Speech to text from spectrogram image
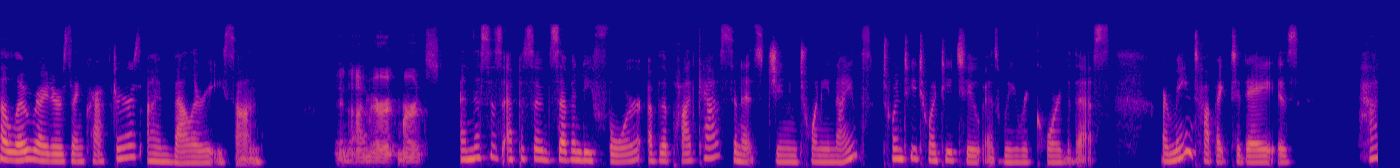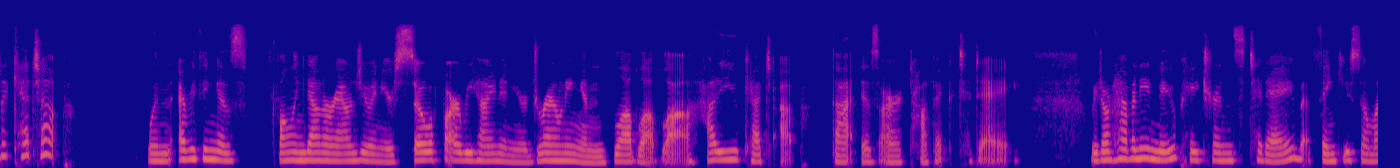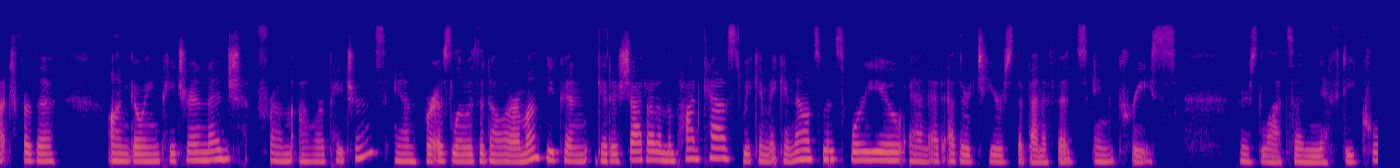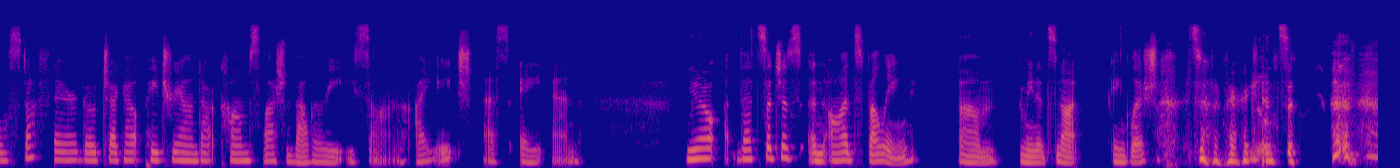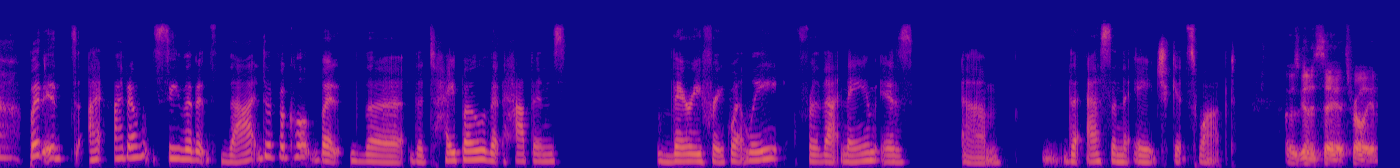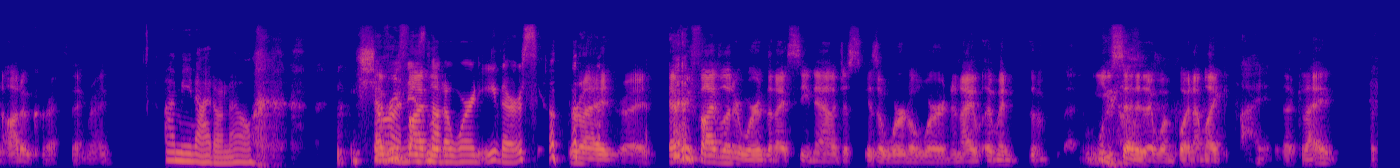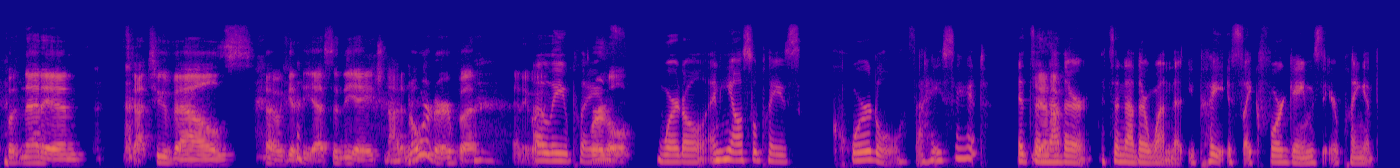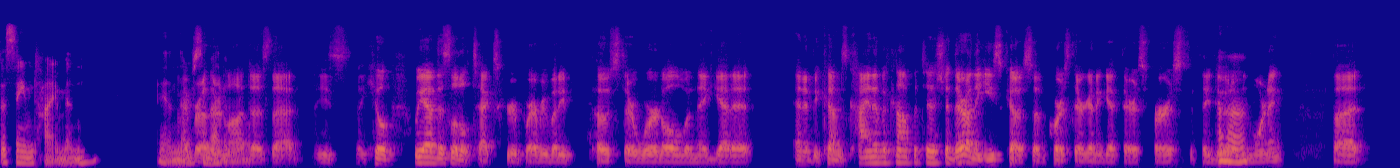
Hello, writers and crafters. I'm Valerie Ihsan. And I'm Erick Mertz. And this is episode 74 of the podcast, and it's June 29th, 2022, as we record this. Our main topic today is how to catch up when everything is falling down around you and you're so far behind and you're drowning and blah, blah, blah. How do you catch up? That is our topic today. We don't have any new patrons today, but thank you so much for the ongoing patronage from our patrons. And for as low as a dollar a month, you can get a shout out on the podcast. We can make announcements for you. And at other tiers, the benefits increase. There's lots of nifty, cool stuff there. Go check out patreon.com slash Valerie Ihsan, I H S A N. You know, that's such a, an odd spelling. Um, I mean, it's not English, it's not American. No. So but it's I, I don't see that it's that difficult but the the typo that happens very frequently for that name is um, the s and the h get swapped i was going to say it's probably an autocorrect thing right i mean i don't know Sean is not letter, a word either. So. right, right. Every five letter word that I see now just is a wordle word. And I, when the, you said it at one point, I'm like, I, can I putting that in? Got two vowels. I would get the S and the H, not in order, but anyway. Ali plays Wordle. Wordle, and he also plays Quordle. Is that how you say it? It's yeah. another. It's another one that you play. It's like four games that you're playing at the same time, and and my brother-in-law does that. He's like he'll. We have this little text group where everybody posts their Wordle when they get it, and it becomes kind of a competition. They're on the East Coast, so of course they're going to get theirs first if they do uh-huh. it in uh-huh. the morning. But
